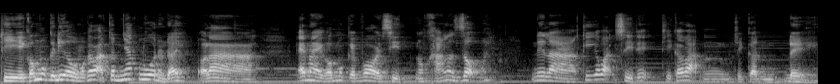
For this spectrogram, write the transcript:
thì có một cái điều mà các bạn cân nhắc luôn ở đây đó là em này có một cái vòi xịt nó khá là rộng ấy nên là khi các bạn xịt ấy thì các bạn chỉ cần để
